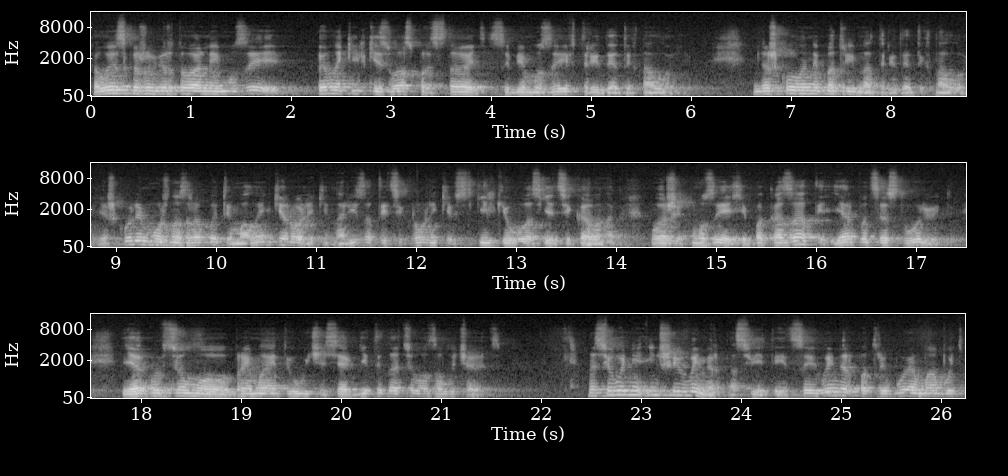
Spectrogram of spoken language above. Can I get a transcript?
Коли я скажу віртуальний музей, певна кількість з вас представить собі музей в 3D-технології. Для школи не потрібна 3D-технологія. Школі можна зробити маленькі ролики, нарізати цих роликів, скільки у вас є цікавинок в ваших музеях, і показати, як ви це створюєте, як ви в цьому приймаєте участь, як діти до цього залучаються. На сьогодні інший вимір освіти, і цей вимір потребує, мабуть,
